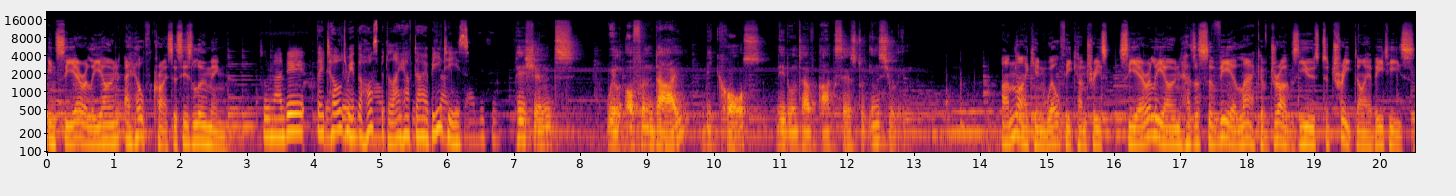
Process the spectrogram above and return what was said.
In Sierra Leone, a health crisis is looming. They told me at the hospital I have diabetes. Patients will often die because they don't have access to insulin. Unlike in wealthy countries, Sierra Leone has a severe lack of drugs used to treat diabetes.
